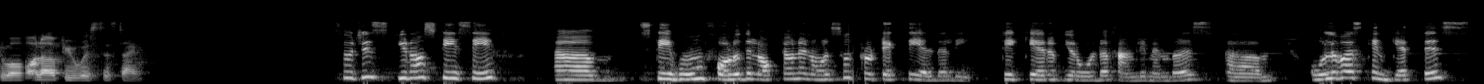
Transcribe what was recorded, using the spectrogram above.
to all our viewers this time? So just, you know, stay safe, um, stay home, follow the lockdown, and also protect the elderly. Take care of your older family members. Um, all of us can get this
